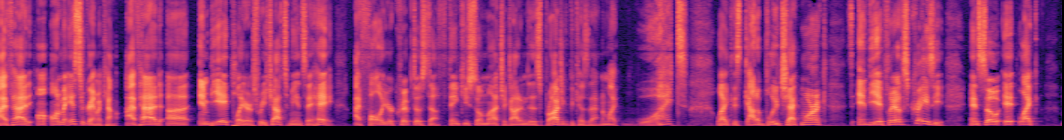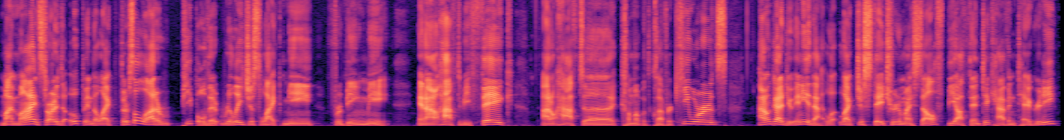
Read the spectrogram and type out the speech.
I've had on my Instagram account, I've had uh, NBA players reach out to me and say, hey, I follow your crypto stuff. Thank you so much. I got into this project because of that. And I'm like, what? Like this got a blue check mark. It's NBA player. That's crazy. And so it like my mind started to open to like, there's a lot of people that really just like me for being me. And I don't have to be fake. I don't have to come up with clever keywords. I don't got to do any of that. L- like, just stay true to myself, be authentic, have integrity,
